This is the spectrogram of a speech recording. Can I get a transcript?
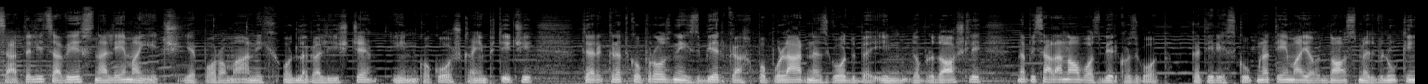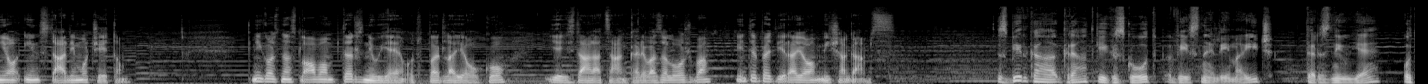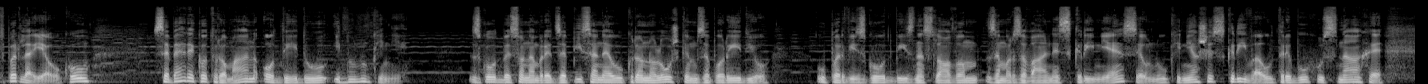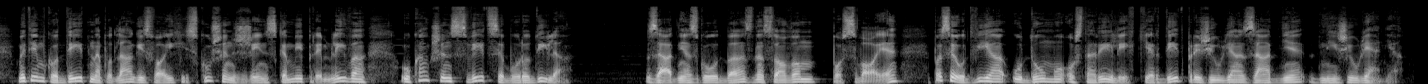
Pisateljica Vesna Lemajič je po romanih Odlagališče in Kokoška in ptiči ter kratkoproznih zbirkah popularne zgodbe in dobrodošli napisala novo zbirko zgodb, katerih skupna tema je odnos med vnukinjo in starim očetom. Knjigo z naslovom Trznil je, odprla je oko, je izdala Cankareva založba, interpretirajo Miša Gams. Zbirka kratkih zgodb Vesne Lemajič, Trznil je, odprla je oko, se bere kot roman o dedu in vnukinji. Zgodbe so namreč zapisane v kronološkem zaporedju. V prvi zgodbi z naslovom Zamrzovalne skrinje se vnukinja še skriva v trebuhu snahe, medtem ko ded na podlagi svojih izkušenj z ženskami premleva, v kakšen svet se bo rodila. Zadnja zgodba z naslovom Po svoje pa se odvija v domu ostarelih, kjer ded preživlja zadnje dni življenja.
